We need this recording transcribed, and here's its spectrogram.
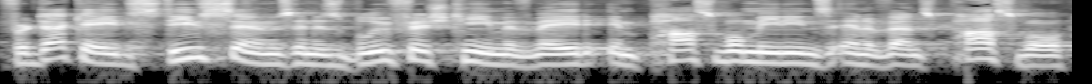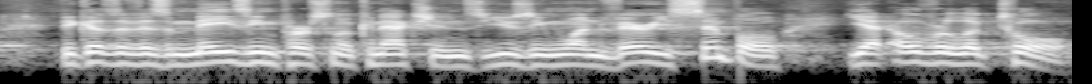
For decades, Steve Sims and his Bluefish team have made impossible meetings and events possible because of his amazing personal connections using one very simple yet overlooked tool.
